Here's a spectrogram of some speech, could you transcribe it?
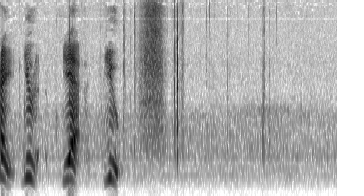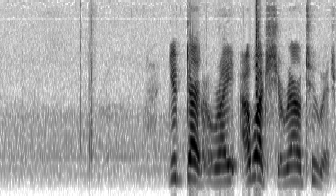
Hey, you, yeah, you. You're done, alright? I watched your round two match.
